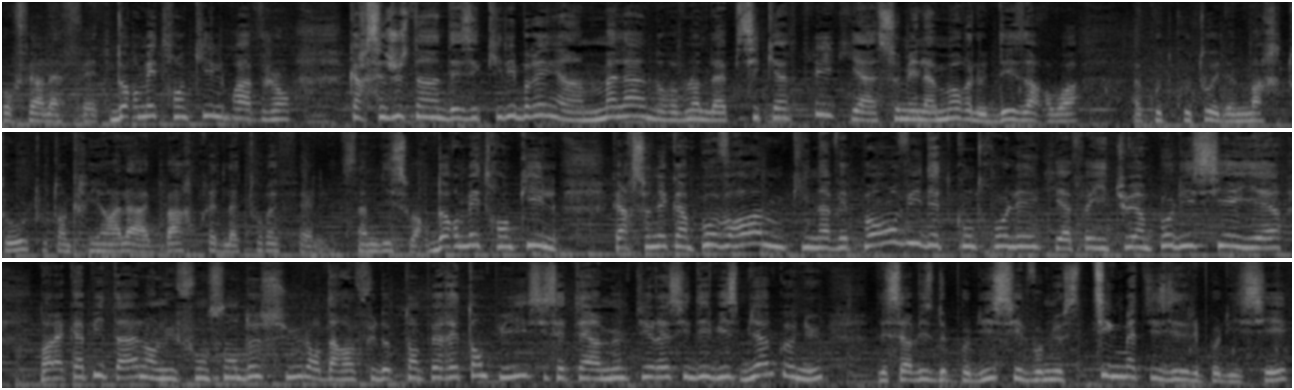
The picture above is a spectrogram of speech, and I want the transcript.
pour faire la fête. Dormez tranquille, braves gens, car c'est juste un déséquilibré, un malade revenant de la psychiatrie qui a semé la mort et le désarroi à coups de couteau et de marteau, tout en criant à la Akbar près de la Tour Eiffel, samedi soir. Dormez tranquille, car ce n'est qu'un pauvre homme qui n'avait pas envie d'être contrôlé, qui a failli tuer un policier hier dans la capitale en lui fonçant dessus lors d'un refus d'obtempérer. Tant pis, si c'était un multirécidiviste bien connu des services de police, il vaut mieux stigmatiser les policiers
